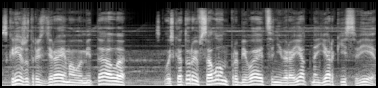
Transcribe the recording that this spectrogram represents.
скрежет раздираемого металла, сквозь который в салон пробивается невероятно яркий свет,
